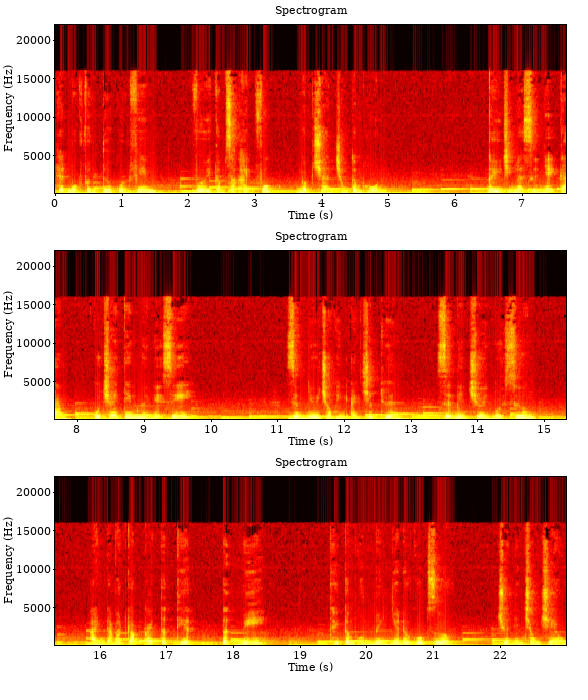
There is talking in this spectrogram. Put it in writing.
hết một phần tư cuốn phim với cảm giác hạnh phúc ngập tràn trong tâm hồn. Đây chính là sự nhạy cảm của trái tim người nghệ sĩ. Dường như trong hình ảnh chiếc thuyền giữa biển trời mở sương. Anh đã bắt gặp cái tận thiện, tận mỹ. Thấy tâm hồn mình như được gột rửa, trở nên trong treo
